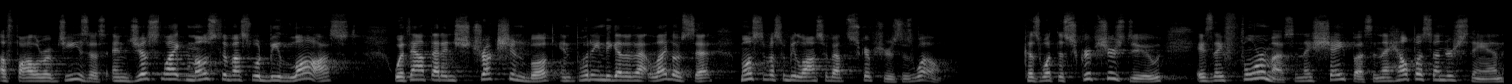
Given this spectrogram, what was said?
a follower of Jesus. And just like most of us would be lost without that instruction book in putting together that Lego set, most of us would be lost without the scriptures as well. Because what the scriptures do is they form us and they shape us and they help us understand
